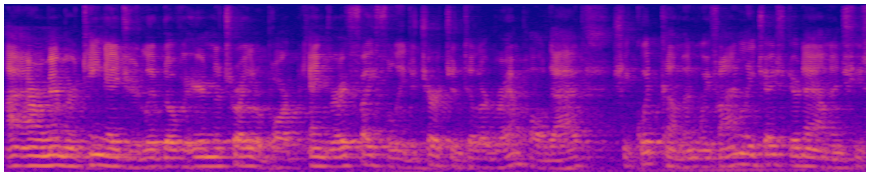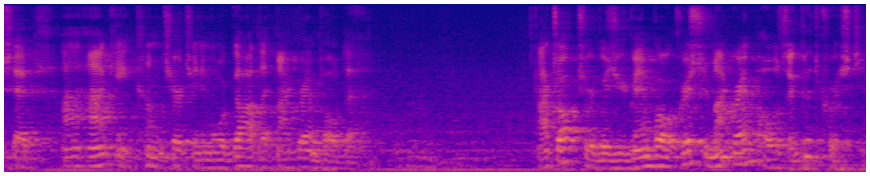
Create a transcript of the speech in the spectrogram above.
I, I remember a teenager lived over here in the trailer park, came very faithfully to church until her grandpa died. She quit coming. We finally chased her down, and she said, I, I can't come to church anymore. God let my grandpa die. I talked to her, was your grandpa a Christian? My grandpa was a good Christian.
